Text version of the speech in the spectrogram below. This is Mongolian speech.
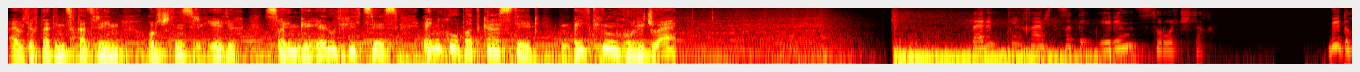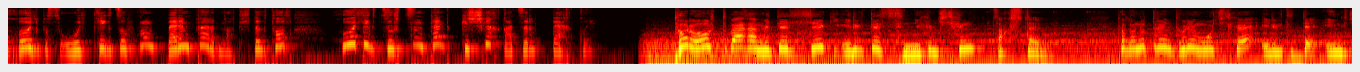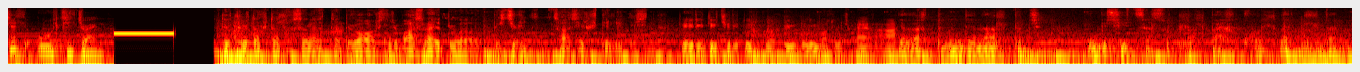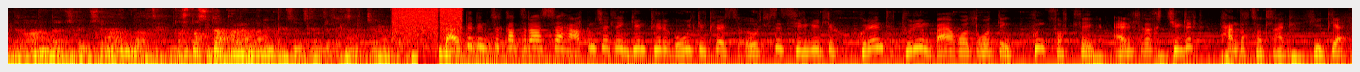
авилгатай тэмцэх газрын урьдчилан сэргийлэх соёнгийн гэрүүл хилцээс энэхүү подкастыг бэлтгэн хүргэж байна. Баримтын хайрцаг 90 сурвалжлага. Бид хууль бус үйлдэлийг зөвхөн баримтаар нотолдог тул хуулийг зөрчсөн танд гიშгэх газар байхгүй. Төр өөрт байгаа мэдээллийг иргэдээс нэхэмжлэх нь зохистой юу? Тэгвэл өнөөдрийн төрийн үйлчлэгээ иргэдтэй ингэж л үйлчилж байна. Тэтгэр тогтоолох санаатай тэгээ орсон чи бас байдаг бичиг цаас хэрэгтэй гэдэг шүү дээ. Тэгээ иргэдийг чирэгдүүлэх юм бүрэн боломж байгаа. Яг ард түмэндээ наалтаж ингэ шийдсэн асуудал бол байхгүй л да. Хоорондоо зөвсөн. Хоорондоо тус тусдаа програмаар ингэсэн санамжууд ажиллаж байгаа. Завьд тэмцэх газраас албан чөлөөний гэмт хэрэг үйлдэгдэхээс өөрчлөн сэргийлэх хүрээнд төрийн байгууллагуудын хүнд сурталыг арилгах чиглэлд тандал судалгааг хийдэг.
